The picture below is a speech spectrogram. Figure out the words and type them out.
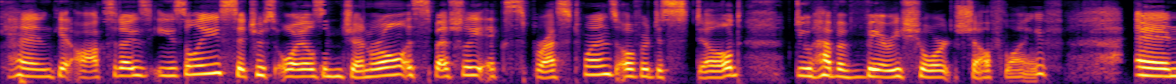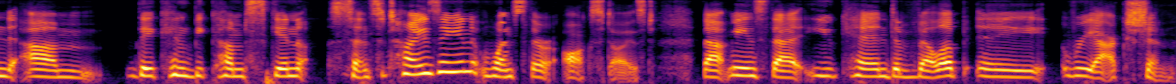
can get oxidized easily. Citrus oils in general, especially expressed ones over distilled, do have a very short shelf life. And um, they can become skin sensitizing once they're oxidized. That means that you can develop a reaction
